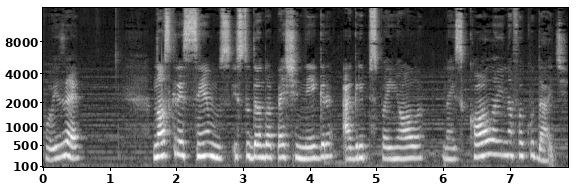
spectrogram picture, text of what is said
Pois é. Nós crescemos estudando a peste negra, a gripe espanhola, na escola e na faculdade.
